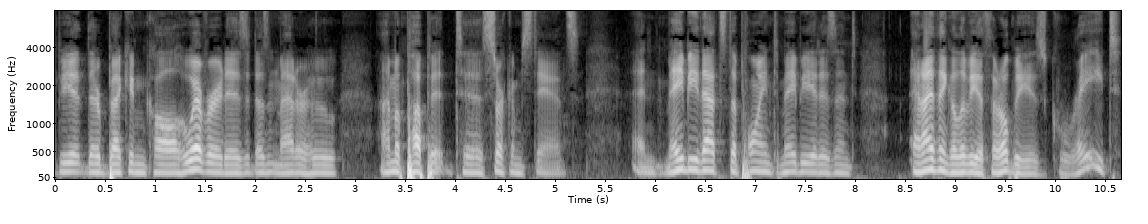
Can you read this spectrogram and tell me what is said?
be it their beck and call, whoever it is, it doesn't matter who. I'm a puppet to circumstance. And maybe that's the point, maybe it isn't. And I think Olivia Thirlby is great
